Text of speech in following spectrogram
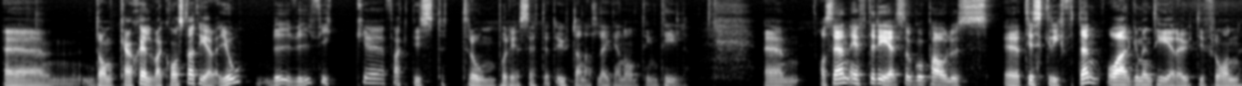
Ehm, de kan själva konstatera. Jo, vi, vi fick eh, faktiskt tron på det sättet utan att lägga någonting till. Ehm, och sen efter det så går Paulus eh, till skriften och argumenterar utifrån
